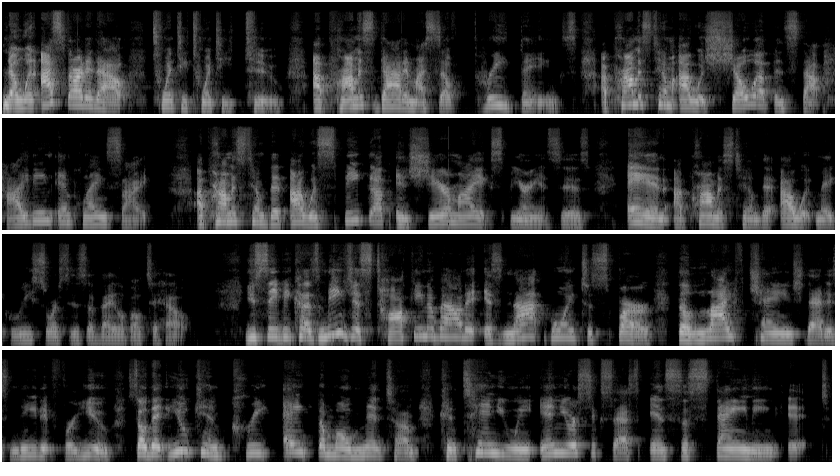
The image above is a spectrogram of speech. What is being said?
Now, when I started out 2022, I promised God and myself three things. I promised Him I would show up and stop hiding in plain sight. I promised Him that I would speak up and share my experiences. And I promised Him that I would make resources available to help. You see, because me just talking about it is not going to spur the life change that is needed for you so that you can create the momentum continuing in your success and sustaining it.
